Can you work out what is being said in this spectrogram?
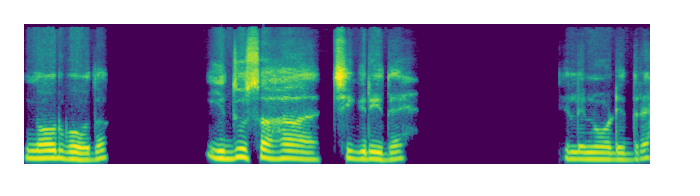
ನೋಡ್ಬೋದು. ಇದು ಸಹ ಚಿಗುರಿದೆ. ಇಲ್ಲಿ ನೋಡಿದ್ರೆ.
